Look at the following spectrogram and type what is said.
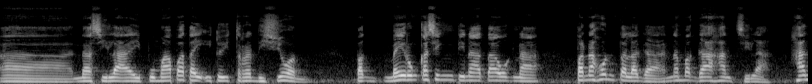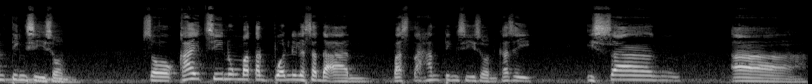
Ah, na sila ay pumapatay, ito'y tradisyon. Pag mayroon kasing tinatawag na panahon talaga na mag-hunt sila. Hunting season. So, kahit sinong matagpuan nila sa daan, basta hunting season kasi isang ah,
